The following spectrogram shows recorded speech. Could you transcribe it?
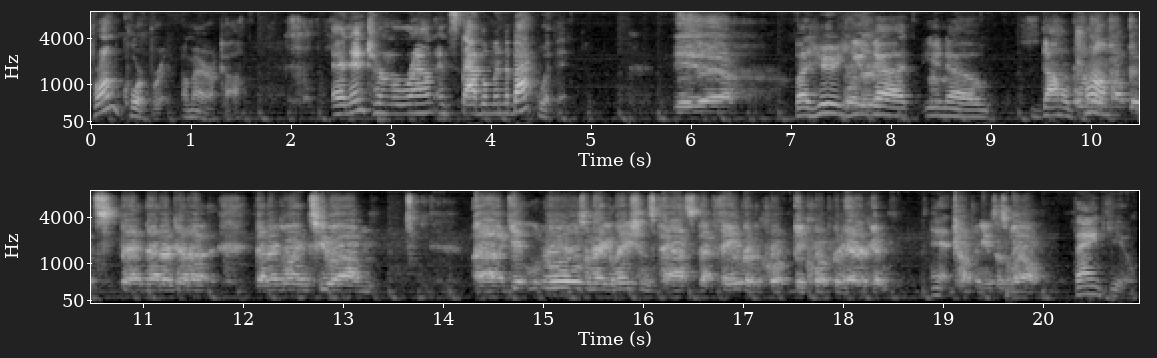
from corporate America and then turn around and stab them in the back with it. Yeah. But here Well, you got, you know, Donald Trump. puppets that, that are gonna that are going to um, uh, get rules and regulations passed that favor the corp- big corporate American companies as well. Thank you.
